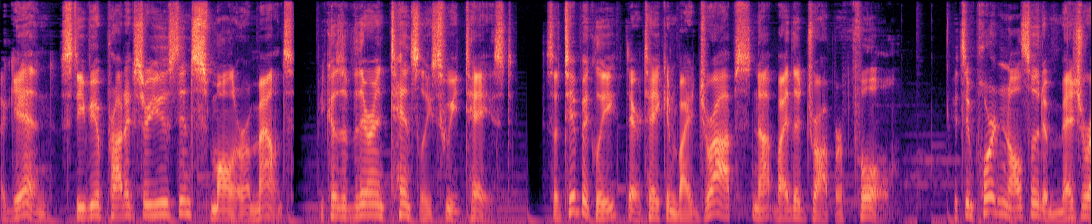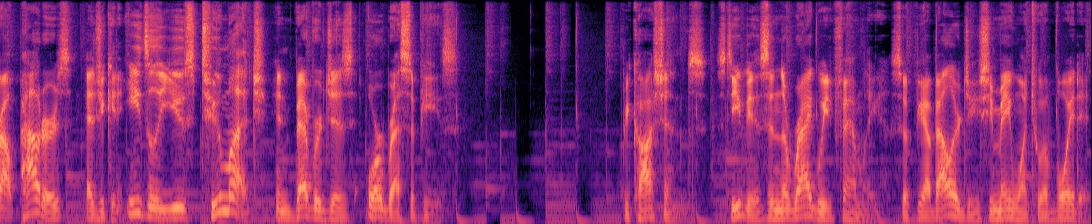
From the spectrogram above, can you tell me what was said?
Again, stevia products are used in smaller amounts because of their intensely sweet taste. So typically, they're taken by drops, not by the dropper full. It's important also to measure out powders as you can easily use too much in beverages or recipes. Precautions. Stevia is in the ragweed family, so if you have allergies you may want to avoid it.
